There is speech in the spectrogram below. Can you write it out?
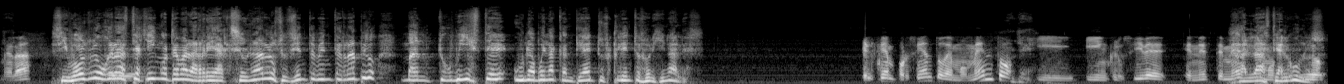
¿verdad? Si vos lograste aquí en Guatemala reaccionar lo suficientemente rápido, mantuviste una buena cantidad de tus clientes originales el 100% de momento okay. y, y, inclusive en este mes Jalaste algunos.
